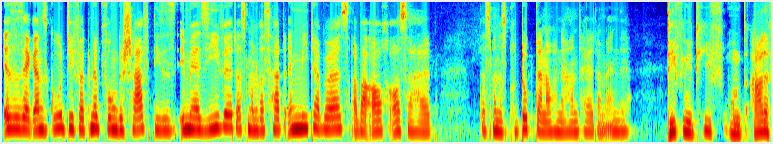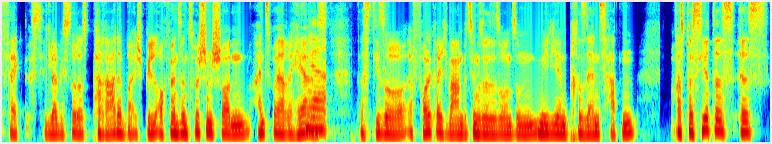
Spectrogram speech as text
ist es ja ganz gut die Verknüpfung geschafft, dieses Immersive, dass man was hat im Metaverse, aber auch außerhalb, dass man das Produkt dann auch in der Hand hält am Ende. Definitiv. Und Artifact ist hier, glaube ich, so das Paradebeispiel, auch wenn es inzwischen schon ein, zwei Jahre her ja. ist, dass die so erfolgreich waren, beziehungsweise so, so eine Medienpräsenz hatten. Was passiert ist, ist,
